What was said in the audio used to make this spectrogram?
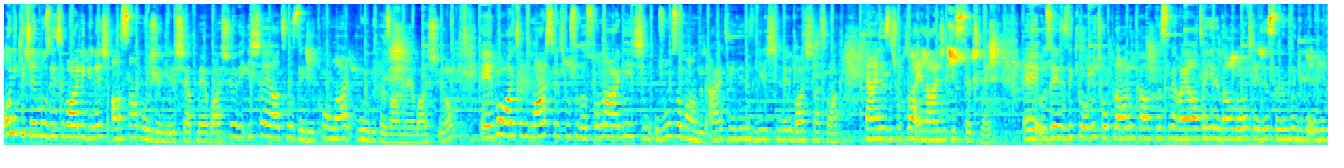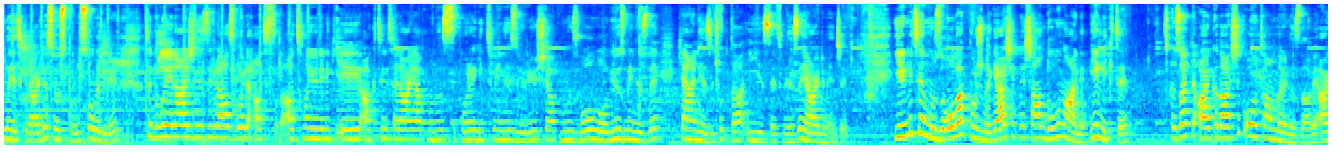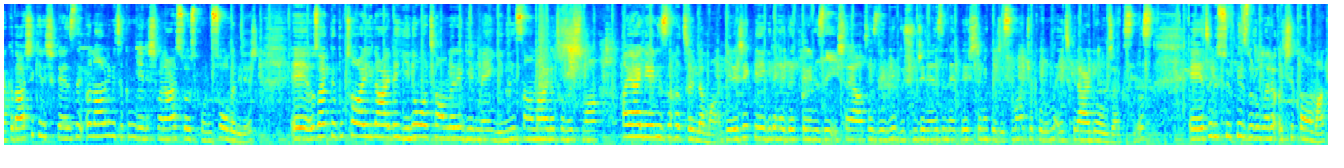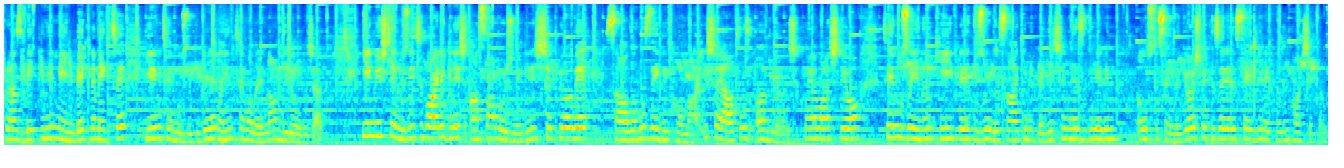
12 Temmuz itibariyle Güneş Aslan Burcu'na giriş yapmaya başlıyor ve iş hayatınızla ilgili konular vurgu kazanmaya başlıyor. E, bu ay tabi Mars Retrosu da sona erdiği için uzun zamandır ertelediğiniz girişimleri başlatmak, kendinizi çok daha enerjik hissetmek, e, üzerinizdeki örgü toprağının kalkması ve hayata yeniden dört elle sarılma gibi olumlu etkiler de söz konusu olabilir. Tabi bu enerjinizi biraz böyle at, atma yönelik e, aktiviteler yapmanız, spora gitmeniz, yürüyüş yapmanız, bol bol yüzmeniz de kendinizi çok daha iyi hissetmenize yardım edecek. 20 Temmuz'da Oğlak Burcu'nda gerçekleşen Dolunay'la birlikte Özellikle arkadaşlık ortamlarınızda ve arkadaşlık ilişkilerinizde önemli bir takım gelişmeler söz konusu olabilir. Ee, özellikle bu tarihlerde yeni ortamlara girme, yeni insanlarla tanışma, hayallerinizi hatırlama, gelecekle ilgili hedeflerinizi, iş hayatınızla ilgili düşüncelerinizi netleştirmek açısından çok olumlu etkilerde olacaksınız. Ee, tabii sürpriz durumlara açık olmak, biraz beklenilmeyeni beklemekte 20 Temmuz'daki Dolunay'ın temalarından biri olacak. 23 Temmuz itibariyle Güneş Aslan Burcu'na giriş yapıyor ve sağlığınızla ilgili konular, iş hayatınız ön plana çıkmaya başlıyor. Temmuz ayını keyifle, huzurla, sakinlikle geçirmenizi dilerim. Ağustos ayında görüşmek üzere. Sevgiyle kalın, hoşçakalın.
